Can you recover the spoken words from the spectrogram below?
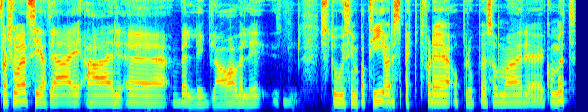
Først må jeg si at jeg er eh, veldig glad og har veldig stor sympati og respekt for det oppropet som er eh, kommet.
